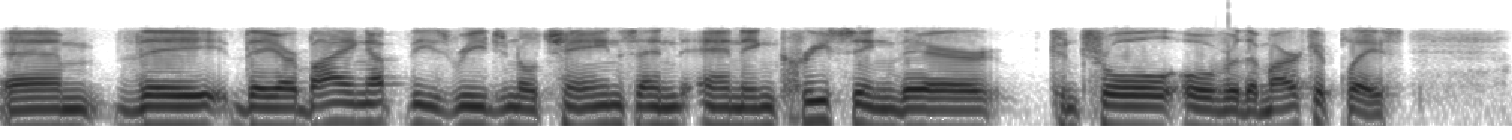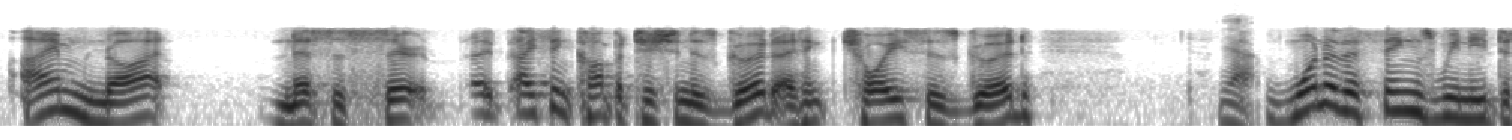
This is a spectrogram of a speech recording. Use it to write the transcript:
um, they they are buying up these regional chains and, and increasing their control over the marketplace. I'm not necessarily. I, I think competition is good. I think choice is good. Yeah. One of the things we need to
